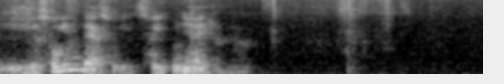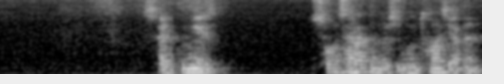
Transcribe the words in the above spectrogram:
이- 이거 속이는 거야, 속이. 사기꾼이야, 이러면. 사기꾼에 속아 살았던 것이 원통하지 않아요?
